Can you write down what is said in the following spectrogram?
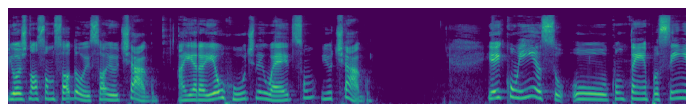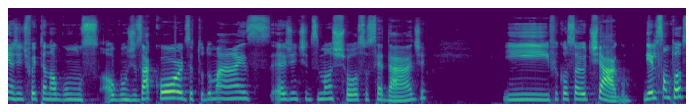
e hoje nós somos só dois, só eu e o Thiago. Aí era eu, o Rudney, o Edson e o Thiago. E aí, com isso, o, com o tempo, assim, a gente foi tendo alguns, alguns desacordos e tudo mais. A gente desmanchou a sociedade. E ficou só eu e o Thiago. E eles são todos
